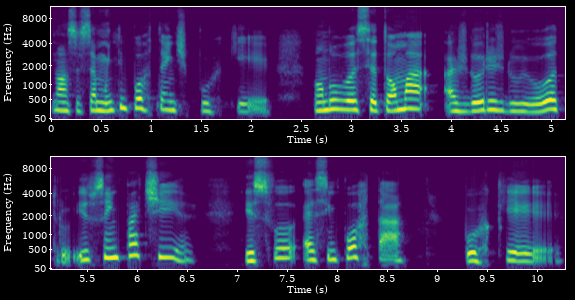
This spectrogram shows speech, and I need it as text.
nossa, isso é muito importante porque quando você toma as dores do outro, isso é empatia. Isso é se importar, porque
